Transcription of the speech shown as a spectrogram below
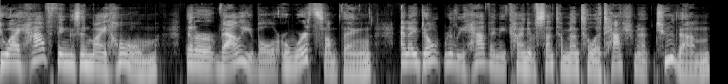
Do I have things in my home that are valuable or worth something and I don't really have any kind of sentimental attachment to them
